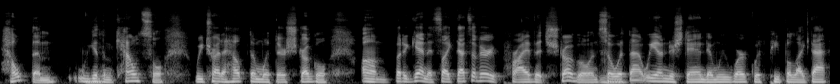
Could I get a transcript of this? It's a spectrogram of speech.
help them. We give them counsel. We try to help them with their struggle. Um, but again, it's like that's a very private struggle. And so with that, we understand and we work with people like that.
